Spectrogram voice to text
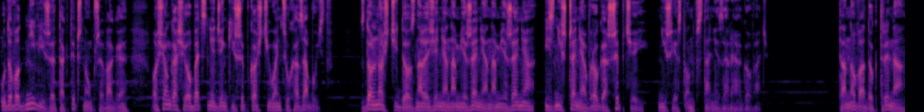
Udowodnili, że taktyczną przewagę osiąga się obecnie dzięki szybkości łańcucha zabójstw, zdolności do znalezienia namierzenia, namierzenia i zniszczenia wroga szybciej, niż jest on w stanie zareagować. Ta nowa doktryna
